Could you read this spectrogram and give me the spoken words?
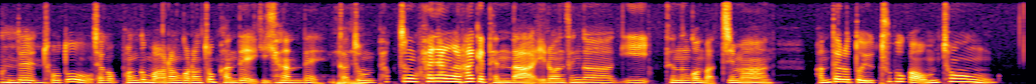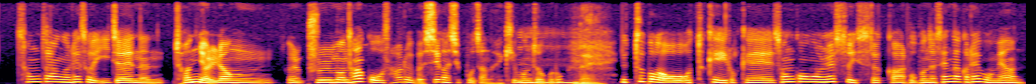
근데 음. 저도 제가 방금 말한 거랑 좀 반대 얘기긴 한데, 그러니까 음, 음. 좀 벽증 편향을 하게 된다 이런 생각이 드는 건 맞지만 반대로 또 유튜브가 엄청 성장을 해서 이제는 전 연령을 불문하고 하루에 몇 시간씩 보잖아요, 기본적으로. 음. 네 유튜브가 어, 어떻게 이렇게 성공을 할 수 있을까 부분을 생각을 해보면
